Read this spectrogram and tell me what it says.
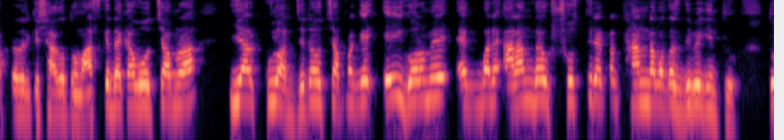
আপনাদেরকে স্বাগতম। আজকে দেখাবো হচ্ছে আমরা ইয়ার কুলার, যেটা হচ্ছে আপনাকে এই গরমে একবারে আরামদায়ক, স্বস্তির একটা ঠান্ডা বাতাস দিবে কিন্তু। তো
